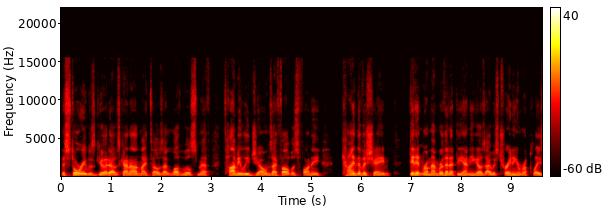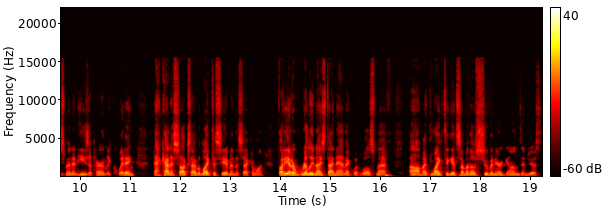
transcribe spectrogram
The story was good. I was kind of on my toes. I loved Will Smith. Tommy Lee Jones, I thought was funny. Kind of a shame. Didn't remember that at the end he goes, I was training a replacement and he's apparently quitting. That kind of sucks. I would like to see him in the second one. Thought he had a really nice dynamic with Will Smith. Um, I'd like to get some of those souvenir guns and just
